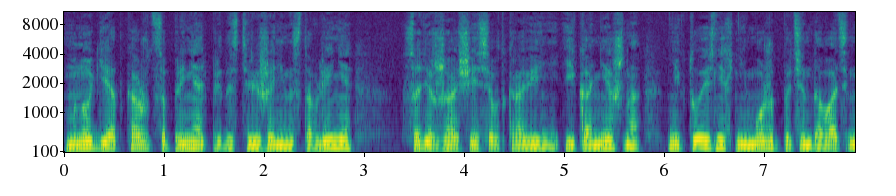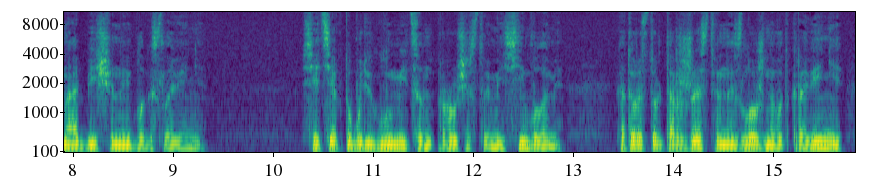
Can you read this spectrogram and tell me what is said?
Многие откажутся принять предостережение и наставления, содержащиеся в откровении, и, конечно, никто из них не может претендовать на обещанные благословения. Все те, кто будет глумиться над пророчествами и символами, которые столь торжественно изложены в откровении –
